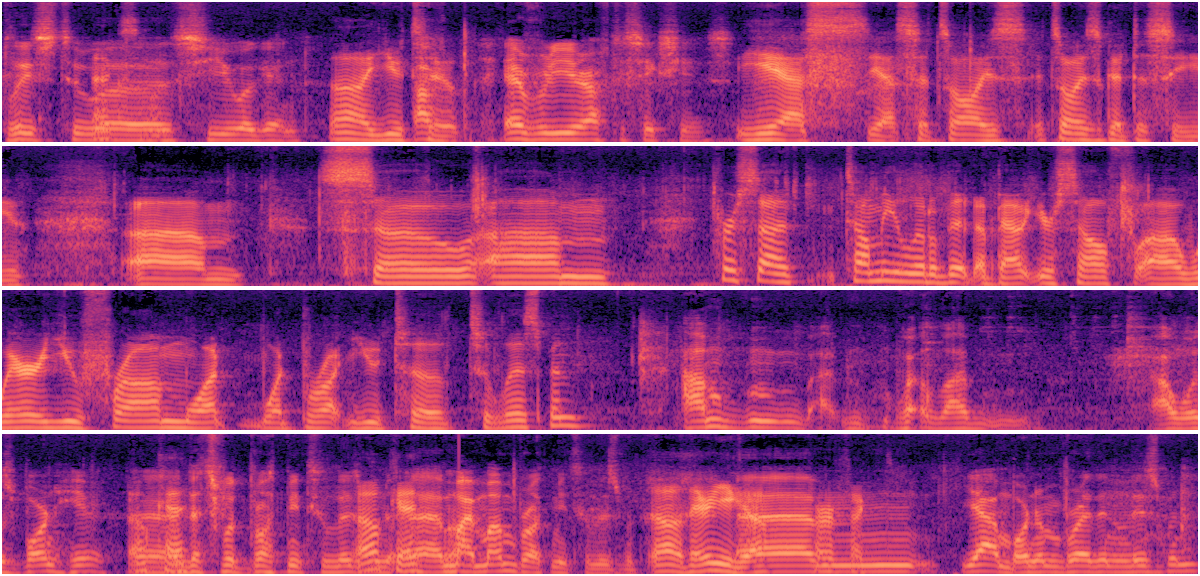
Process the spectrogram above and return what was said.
Pleased to uh, see you again. Uh, you too. Af- every year after six years. Yes, yes. It's always it's always good to see you. Um, so, um, first, uh, tell me a little bit about yourself. Uh, where are you from? What what brought you to, to Lisbon? Mm, I'm- well. I'm, I was born here. Okay. Uh, that's what brought me to Lisbon. Okay. Uh, my mom brought me to Lisbon. Oh, there you go. Perfect. Uh-huh. Um, yeah, I'm born and bred in Lisbon.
